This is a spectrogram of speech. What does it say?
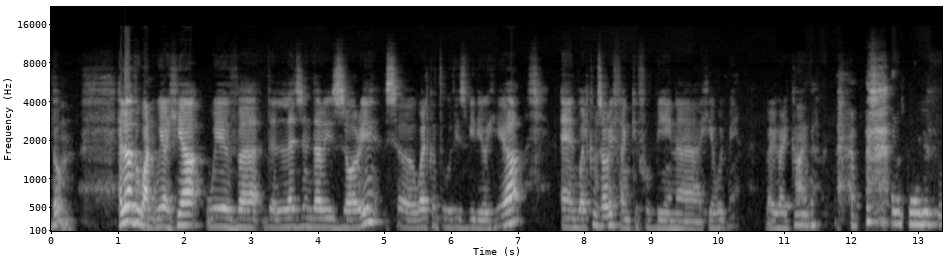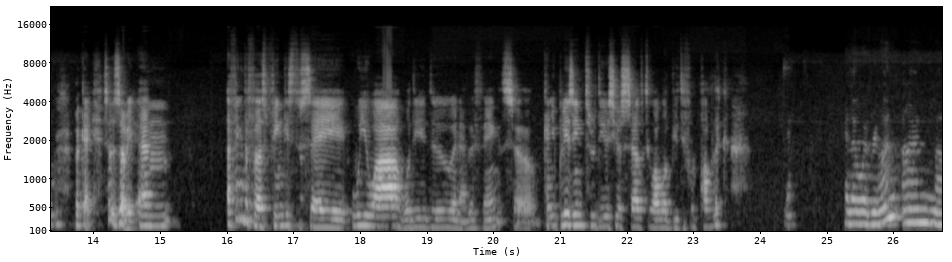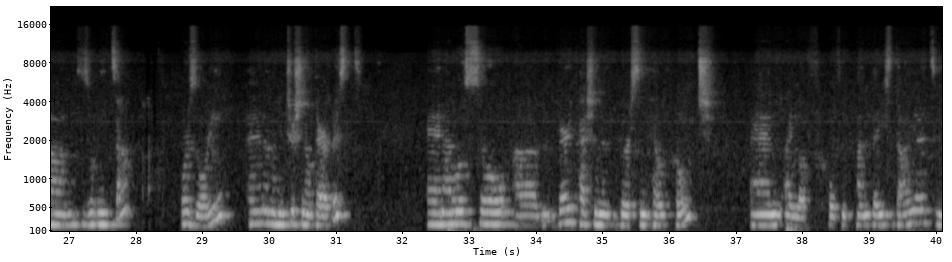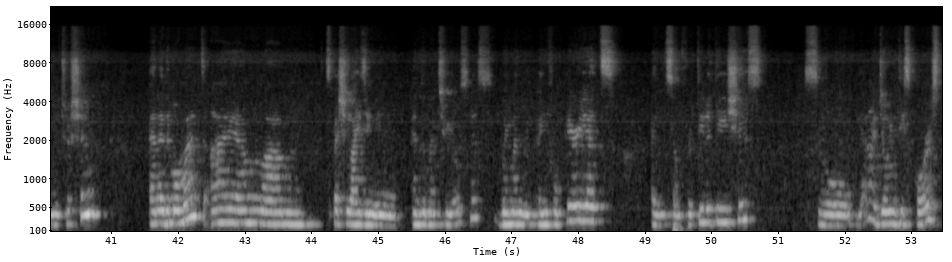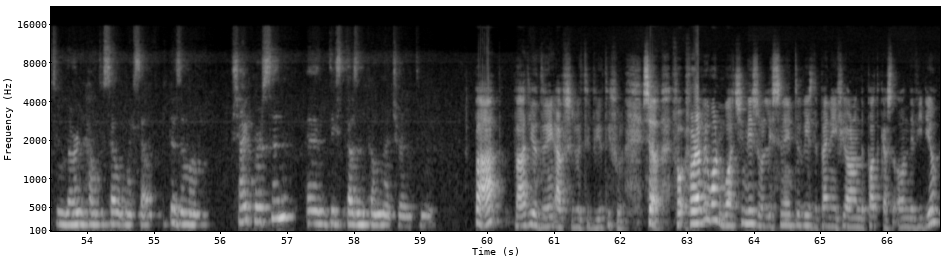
Boom. Hello, everyone. We are here with uh, the legendary Zori. So, welcome to this video here. And welcome, Zori. Thank you for being uh, here with me. Very, very kind. Thank you. okay. So, Zori, um, I think the first thing is to say who you are, what do you do, and everything. So, can you please introduce yourself to our beautiful public? Yeah. Hello, everyone. I'm um, Zornica or Zori and I'm a nutritional therapist. And I'm also a very passionate and health coach. And I love whole food plant based diets and nutrition. And at the moment, I am um, specializing in endometriosis, women with painful periods, and some fertility issues. So, yeah, I joined this course to learn how to sell myself because I'm a shy person and this doesn't come naturally to me but but you're doing absolutely beautiful so for, for everyone watching this or listening to this depending if you are on the podcast or on the video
